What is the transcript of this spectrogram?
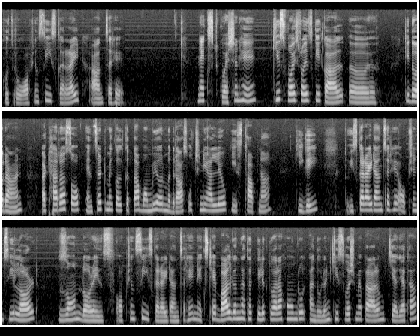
खुसरो। ऑप्शन सी इसका राइट आंसर है। नेक्स्ट क्वेश्चन है, किस वॉइस रॉयस के काल के दौरान अठारह सौ पैंसठ में कलकत्ता, बॉम्बे और मद्रास उच्च न्यायालयों की स्थापना की गई। तो इसका राइट आंसर है option C Lord John Lawrence option C इसका राइट आंसर है। नेक्स्ट है, बाल गंगाधर तिलक द्वारा होम रूल आंदोलन किस वर्ष में प्रारंभ किया गया था?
